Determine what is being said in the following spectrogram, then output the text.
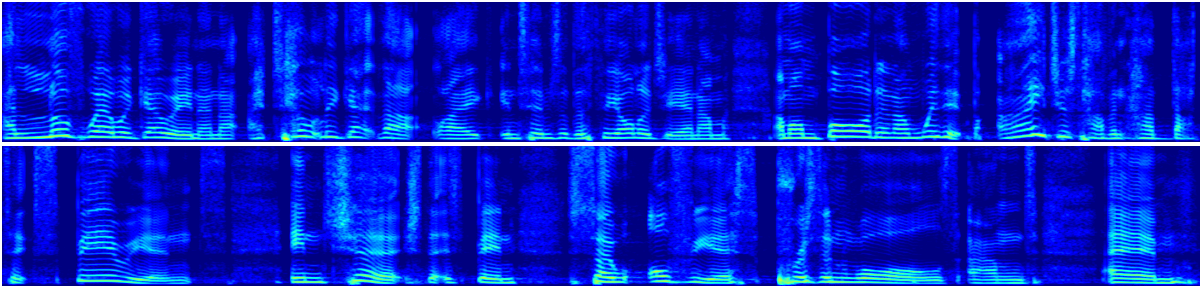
I love where we're going. And I, I totally get that, like, in terms of the theology. And I'm, I'm on board and I'm with it. But I just haven't had that experience in church that has been so obvious prison walls and... Um,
